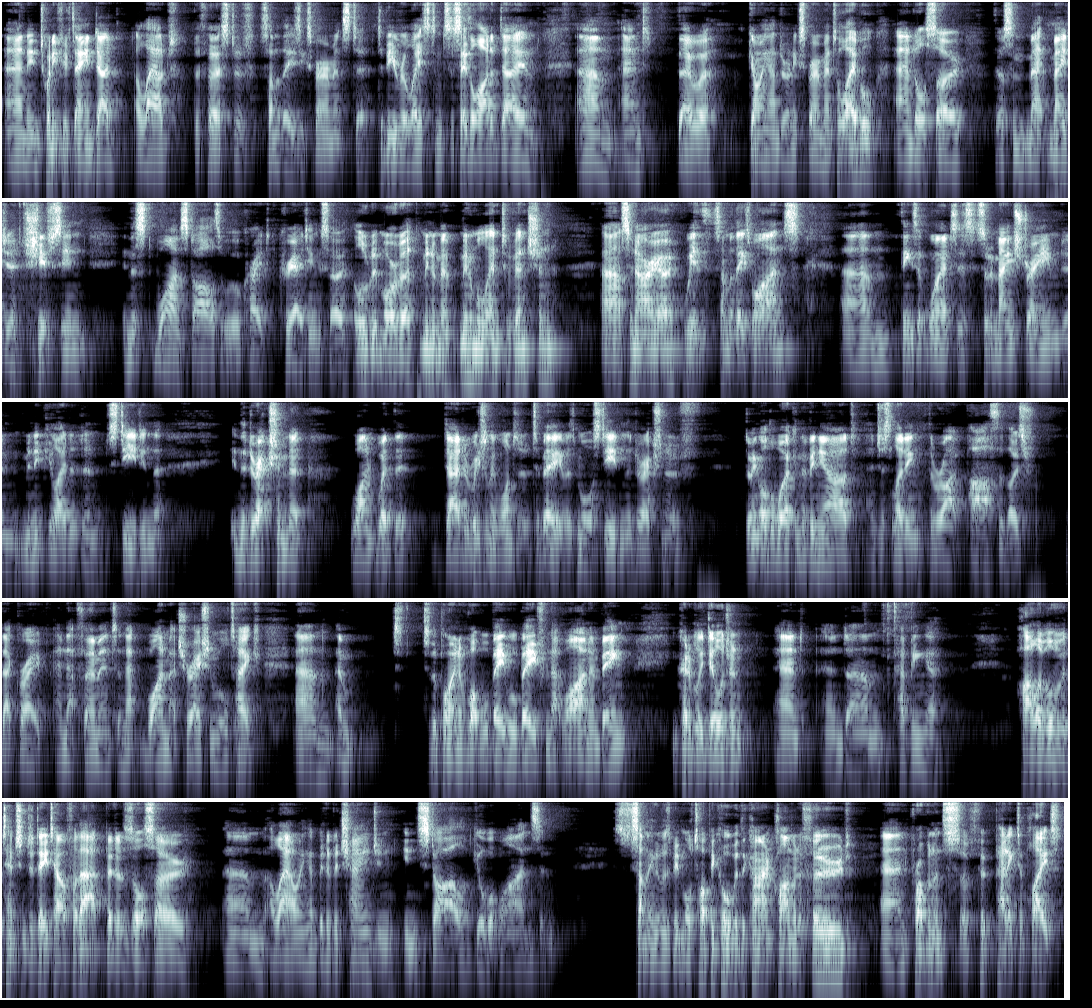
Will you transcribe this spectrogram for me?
And in 2015, Dad allowed the first of some of these experiments to to be released and to see the light of day, and um, and they were going under an experimental label, and also there were some ma- major shifts in in the wine styles that we were create, creating. So a little bit more of a minimal, minimal intervention uh, scenario with some of these wines. Um, things that weren't as sort of mainstreamed and manipulated and steered in the in the direction that one what that Dad originally wanted it to be. It was more steered in the direction of doing all the work in the vineyard and just letting the right path that those that grape and that ferment and that wine maturation will take. Um, and to the point of what will be will be from that wine and being incredibly diligent and and um, having a high level of attention to detail for that, but it was also um, allowing a bit of a change in in style of Gilbert wines and something that was a bit more topical with the current climate of food and provenance of paddock to plate,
